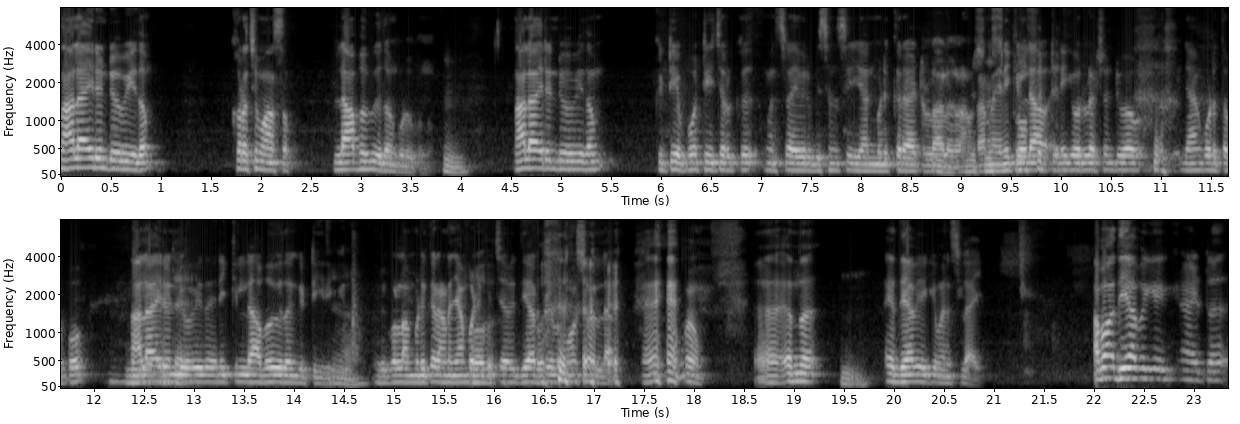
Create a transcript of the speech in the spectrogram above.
നാലായിരം രൂപ വീതം കുറച്ച് മാസം ലാഭവിഹിതം കൊടുക്കുന്നു. നാലായിരം രൂപ വീതം കിട്ടിയപ്പോൾ ടീച്ചർക്ക് മനസ്സിലായി ഒരു ബിസിനസ് ചെയ്യാൻ മിടുക്കരായിട്ടുള്ള ആളുകളാണ്. കാരണം എനിക്ക്. എനിക്ക് ഒരു ലക്ഷം രൂപ ഞാൻ കൊടുത്തപ്പോൾ നാലായിരം രൂപ വീതം എനിക്ക് ലാഭവിധം കിട്ടിയിരിക്കുന്നു ഒരു കൊള്ളാൻ മിടുക്കരാണ്. ഞാൻ പഠിപ്പിച്ച വിദ്യാർത്ഥികൾ മോശമല്ല. അപ്പം എന്ന്. അധ്യാപികയ്ക്ക് മനസ്സിലായി. അപ്പോൾ അധ്യാപികയായിട്ട്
